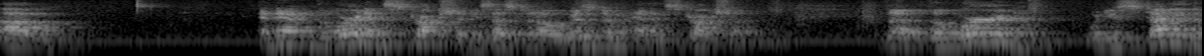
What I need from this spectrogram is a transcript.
Um, and then the word instruction, he says to know wisdom and instruction. The, the word, when you study the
